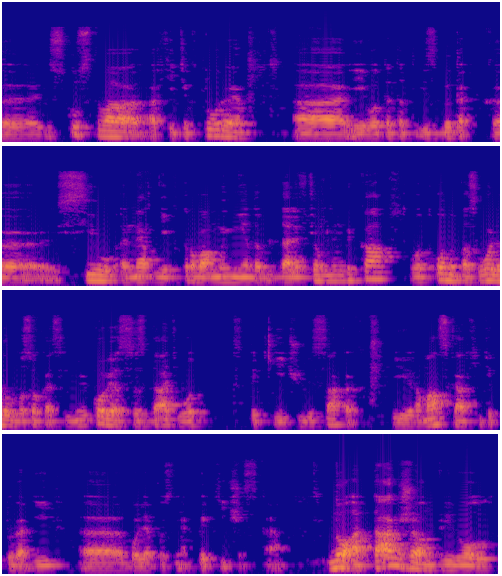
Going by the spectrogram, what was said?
э, искусства, архитектуры, э, и вот этот избыток э, сил, энергии, которого мы не наблюдали в темные века, вот он и позволил высокое средневековье создать вот такие чудеса, как и романская архитектура, и более поздняя готическая. Ну а также он привел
